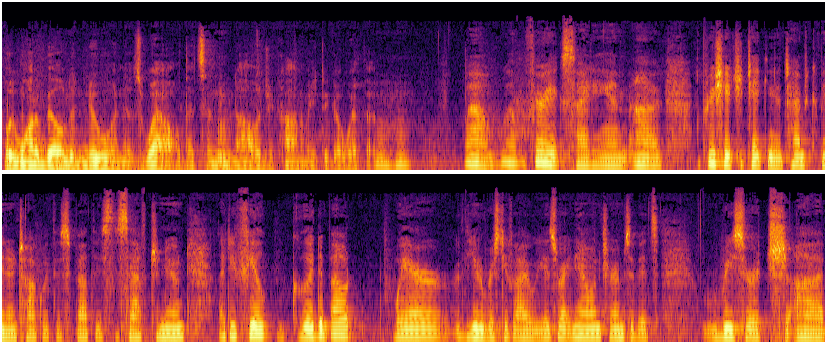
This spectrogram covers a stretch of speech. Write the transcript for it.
But we want to build a new one as well. That's a new knowledge economy to go with it. Mm-hmm. Wow, well, very exciting, and uh, I appreciate you taking the time to come in and talk with us about this this afternoon. Uh, do you feel good about where the University of Iowa is right now in terms of its research, uh,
